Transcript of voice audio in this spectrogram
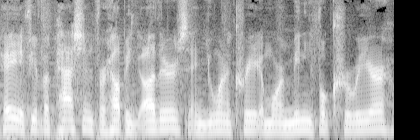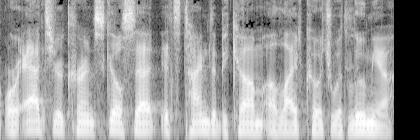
Hey, if you have a passion for helping others and you want to create a more meaningful career or add to your current skill set, it's time to become a life coach with Lumia.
